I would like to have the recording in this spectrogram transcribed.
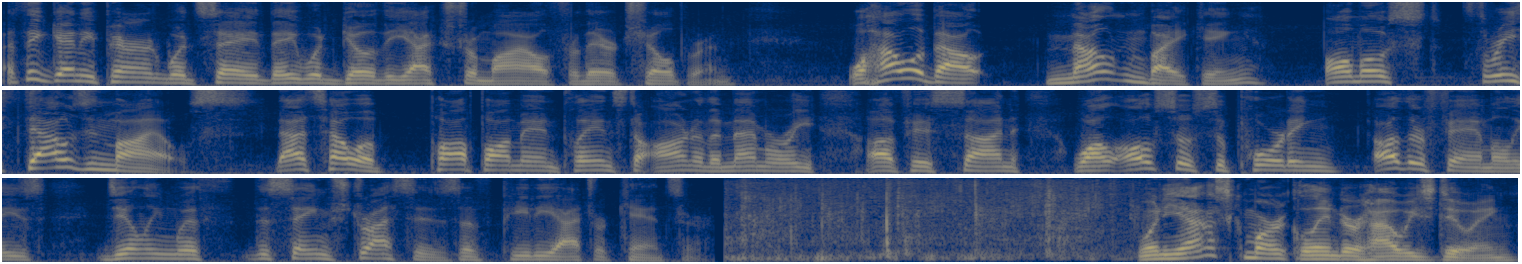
I think any parent would say they would go the extra mile for their children. Well, how about mountain biking almost 3,000 miles? That's how a Paw Paw Man plans to honor the memory of his son while also supporting other families dealing with the same stresses of pediatric cancer. When you ask Mark Linder how he's doing,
